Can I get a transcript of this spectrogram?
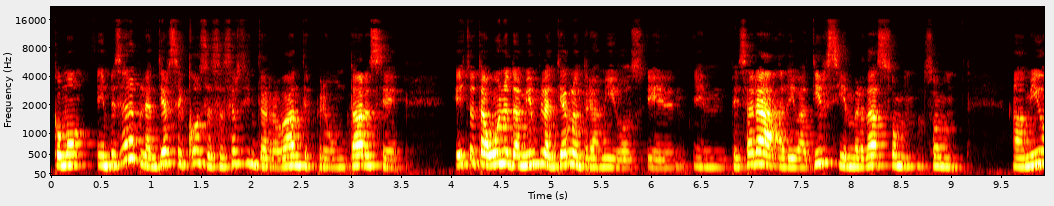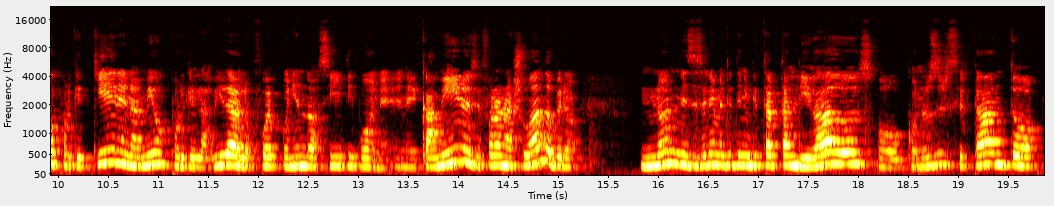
Como empezar a plantearse cosas, hacerse interrogantes, preguntarse. Esto está bueno también plantearlo entre amigos. empezar a, debatir si en verdad son, son amigos porque quieren, amigos porque la vida los fue poniendo así, tipo en el camino y se fueron ayudando, pero no necesariamente tienen que estar tan ligados o conocerse tanto.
